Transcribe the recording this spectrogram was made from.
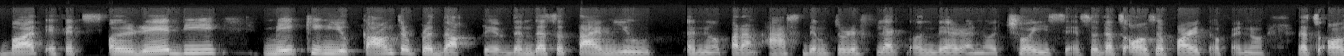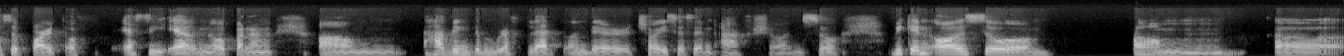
But if it's already making you counterproductive, then that's a time you ano parang ask them to reflect on their ano choices so that's also part of ano that's also part of SEL no parang um having them reflect on their choices and actions so we can also um, uh,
